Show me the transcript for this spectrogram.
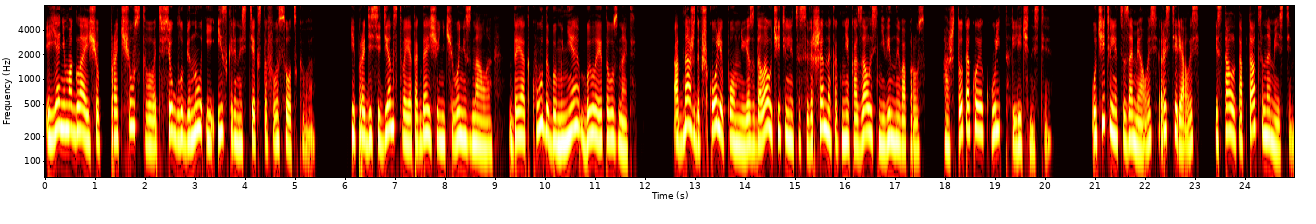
и я не могла еще прочувствовать всю глубину и искренность текстов Высоцкого. И про диссидентство я тогда еще ничего не знала, да и откуда бы мне было это узнать. Однажды в школе, помню, я задала учительнице совершенно, как мне казалось, невинный вопрос. А что такое культ личности? Учительница замялась, растерялась и стала топтаться на месте,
